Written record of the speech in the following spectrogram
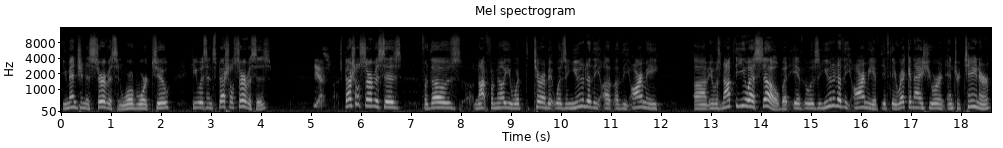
You mentioned his service in World War II. He was in special services. Yes. Special services, for those not familiar with the term, it was a unit of the of, of the army. Um, it was not the USO, but if it was a unit of the army, if, if they recognized you were an entertainer,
